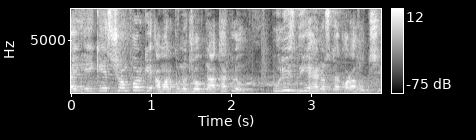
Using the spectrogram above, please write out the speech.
তাই এই কেস সম্পর্কে আমার কোনো যোগ না থাকলেও পুলিশ দিয়ে হেনস্থা করা হচ্ছে।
